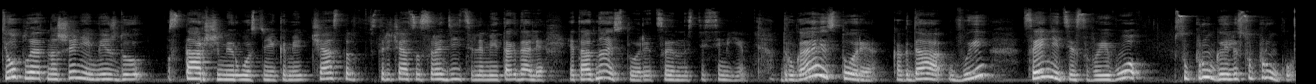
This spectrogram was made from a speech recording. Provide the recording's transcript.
теплые отношения между старшими родственниками, часто встречаться с родителями и так далее. Это одна история ценности семьи. Другая история, когда вы цените своего супруга или супругу,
